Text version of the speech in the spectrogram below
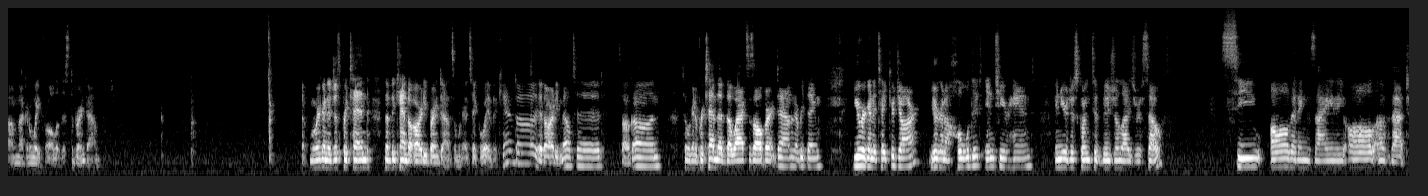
I'm not to wait for all of this to burn down. We're going to just pretend that the candle already burned down. So we're going to take away the candle. It already melted. It's all gone. So we're going to pretend that the wax is all burnt down and everything. You are going to take your jar. You're going to hold it into your hand. And you're just going to visualize yourself. See all that anxiety, all of that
